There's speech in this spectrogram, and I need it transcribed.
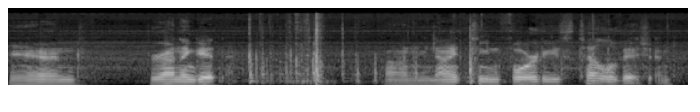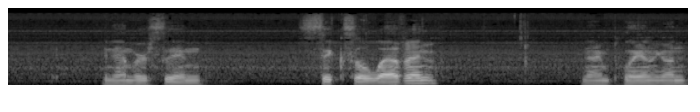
And running it on 1940s television in Emerson 611 and I'm planning on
